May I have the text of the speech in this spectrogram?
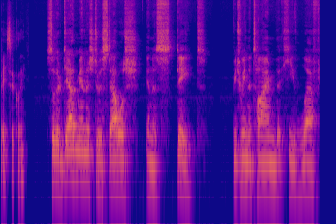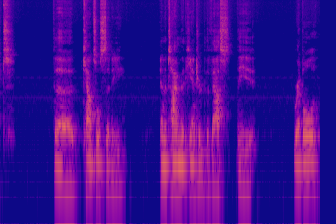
basically. So their dad managed to establish an estate between the time that he left the council city and the time that he entered the vast the rebel.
